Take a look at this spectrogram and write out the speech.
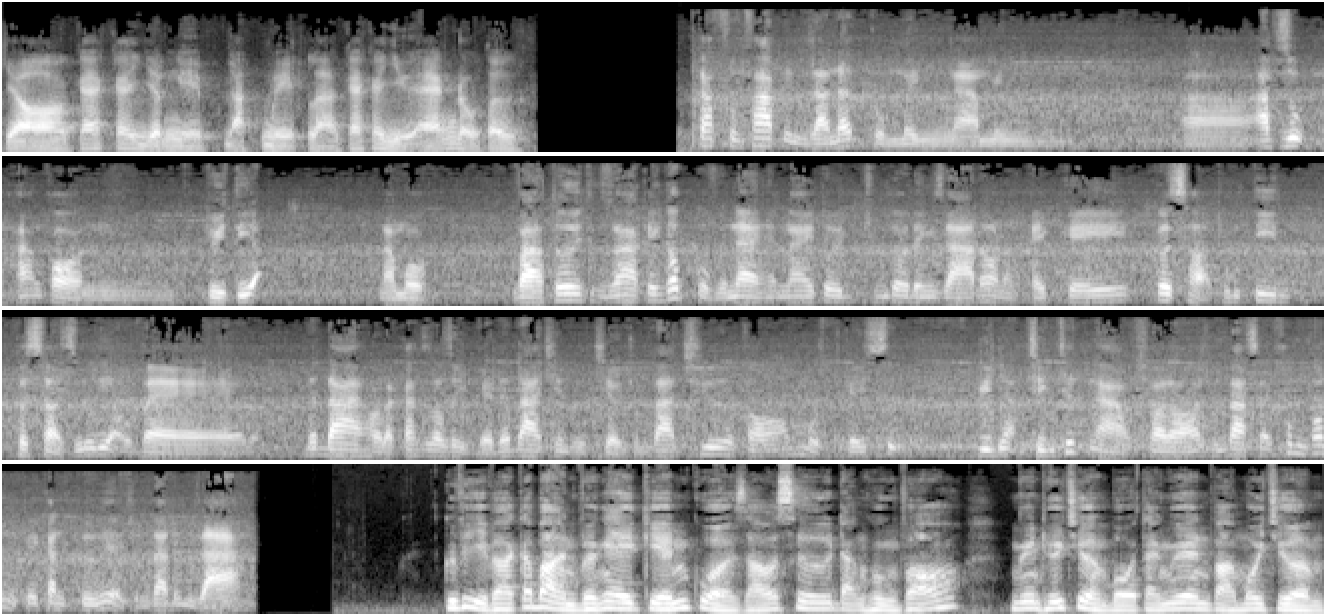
cho các cái doanh nghiệp đặc biệt là các cái dự án đầu tư. Các phương pháp định giá đất của mình là mình à, áp dụng hãng còn tùy tiện là một. Và tôi thực ra cái gốc của vấn đề hiện nay tôi chúng tôi đánh giá đó là cái cái cơ sở thông tin cơ sở dữ liệu về đất đai hoặc là các giao dịch về đất đai trên thị trường. Chúng ta chưa có một cái sự ghi nhận chính thức nào cho đó chúng ta sẽ không có một cái căn cứ để chúng ta định giá. Quý vị và các bạn vừa nghe ý kiến của giáo sư Đặng Hùng Võ, nguyên Thứ trưởng Bộ Tài nguyên và Môi trường,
